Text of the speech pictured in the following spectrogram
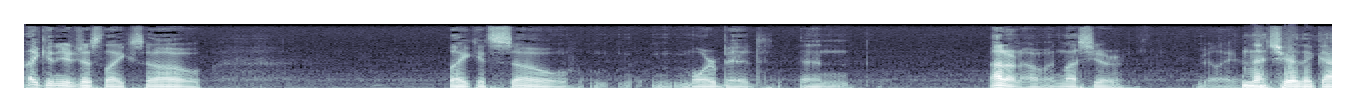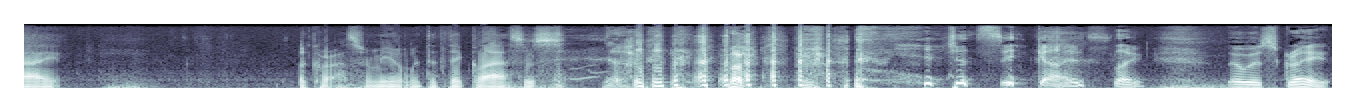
Like, and you're just like so. Like it's so morbid, and I don't know unless you're really. That's you're the guy across from you with the thick glasses. you just see guys like it was great.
